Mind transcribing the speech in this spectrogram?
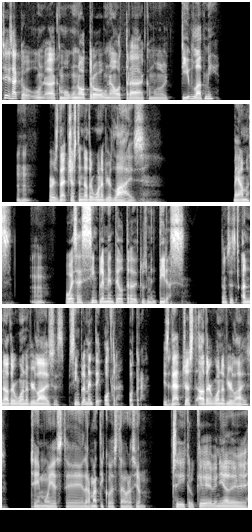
Sí, exacto. Un, ah, como un otro, una otra, como, ¿do you love me? Ujú, Or is that just another one of your lies? ¿Me amas? ¿O esa es simplemente otra de tus mentiras? Entonces, another one of your lies es simplemente otra. Otra. Is that just other one of your lies? Sí, muy este, dramático esta oración. Sí, creo que venía de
